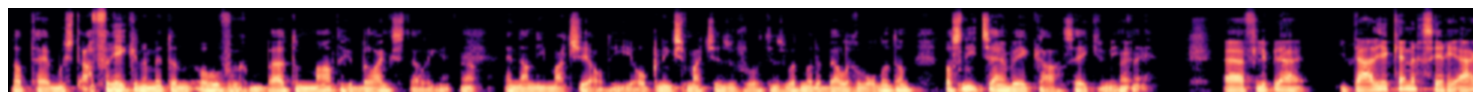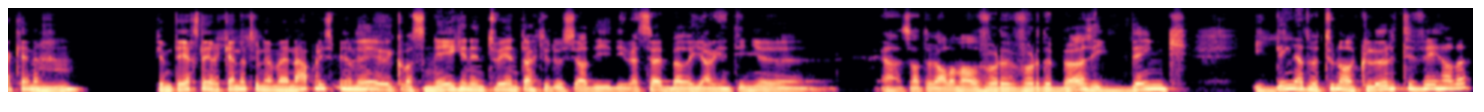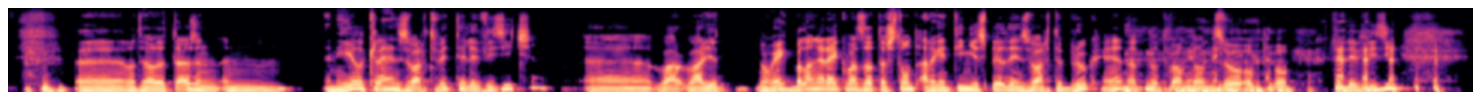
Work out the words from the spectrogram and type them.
dat hij moest afrekenen met een over buitenmatige belangstelling. Hè. Ja. En dan die matchen, ja, die openingsmatchen enzovoort enzovoort. Maar de Belgen wonnen dan. Was niet zijn WK, zeker niet. Nee. Nee. Eh, Filip, ja, Italië-kenner, Serie A-kenner. Mhm. Heb je hem het eerst leren kennen toen hij bij Napoli speelde? Nee, ik was 9 in 82, dus ja, die, die wedstrijd België-Argentinië ja, zaten we allemaal voor de, voor de buis. Ik denk, ik denk dat we toen al kleur-tv hadden, Eh, want we hadden thuis een, een, een heel klein zwart-wit televisietje, eh, waar, waar je nog echt belangrijk was dat er stond Argentinië speelde in zwarte broek. Hè? Dat, dat kwam dan zo op, op televisie.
